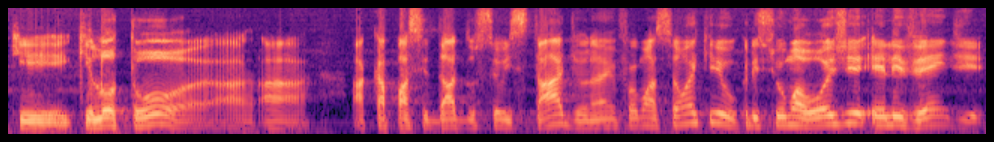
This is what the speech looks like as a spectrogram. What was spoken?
que, que lotou a, a, a, capacidade do seu estádio, né? A informação é que o Criciúma hoje ele vende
